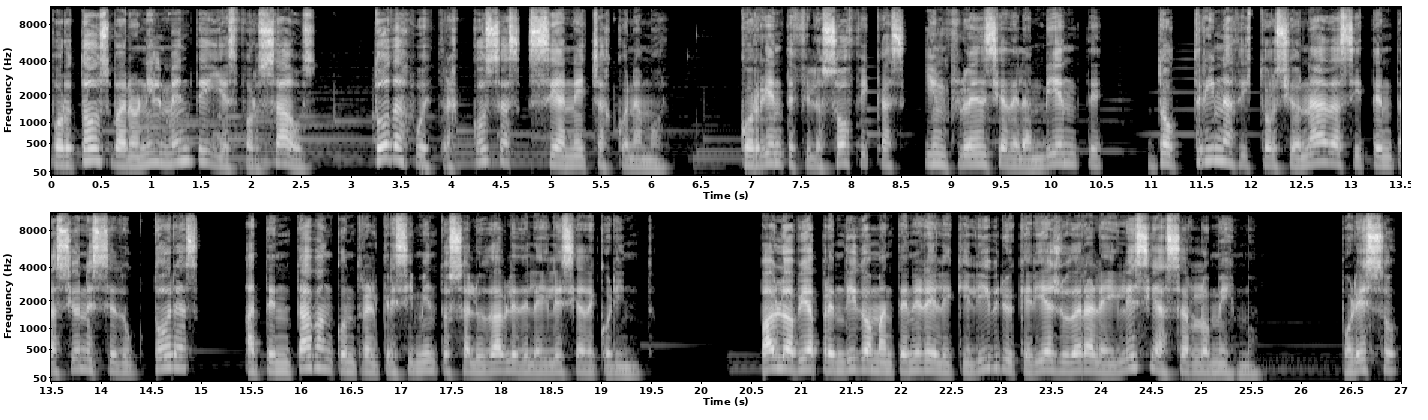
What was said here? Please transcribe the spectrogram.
portaos varonilmente y esforzaos, todas vuestras cosas sean hechas con amor. Corrientes filosóficas, influencia del ambiente, doctrinas distorsionadas y tentaciones seductoras atentaban contra el crecimiento saludable de la iglesia de Corinto. Pablo había aprendido a mantener el equilibrio y quería ayudar a la iglesia a hacer lo mismo. Por eso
